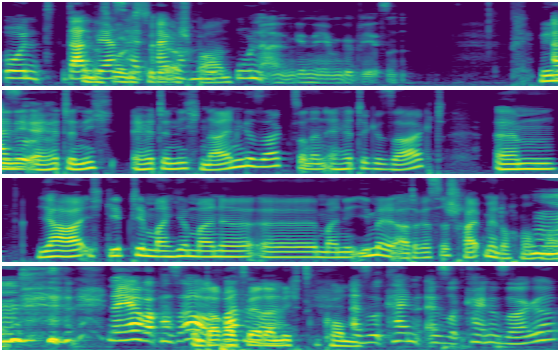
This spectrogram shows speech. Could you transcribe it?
Und dann wäre es halt einfach ersparen. nur unangenehm gewesen. Nee, nee, Also- nee, er hätte nicht, er hätte nicht Nein gesagt, sondern er hätte gesagt, ähm, ja, ich gebe dir mal hier meine äh, meine E-Mail-Adresse, schreib mir doch nochmal. Hm. naja, aber pass auf. Und darauf wäre dann nichts gekommen. Also, kein, also keine Sorge.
